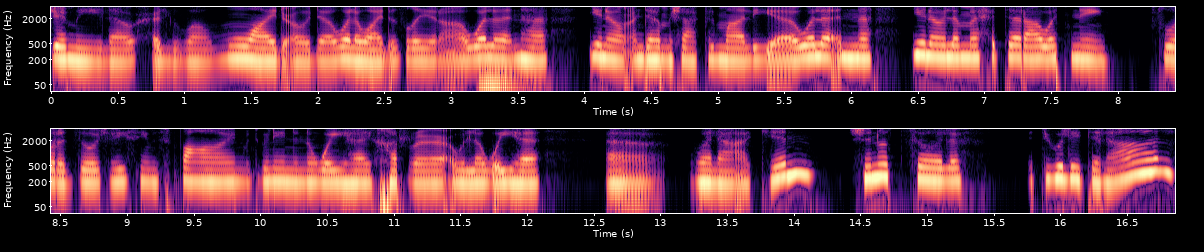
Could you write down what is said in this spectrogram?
جميلة وحلوة ومو وايد عودة ولا وايد صغيرة ولا إنها you know عندها مشاكل مالية ولا إنه you know لما حتى راوتني صورة زوجها هي seems fine وتقولين إنه وجهها يخرع ولا وجهها آه ولكن شنو تسولف؟ تقولي دلال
